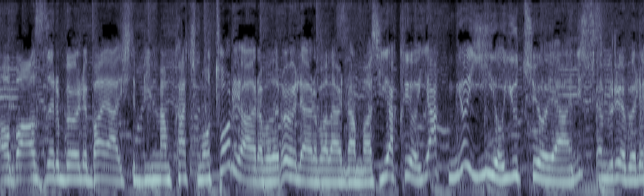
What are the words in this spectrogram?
Ama bazıları böyle bayağı işte bilmem kaç motor ya arabalar öyle arabalardan bahsediyor. Yakıyor yakmıyor yiyor yutuyor yani sömürüyor böyle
